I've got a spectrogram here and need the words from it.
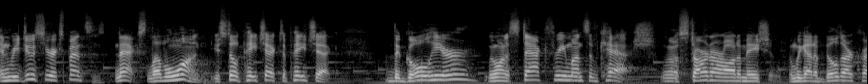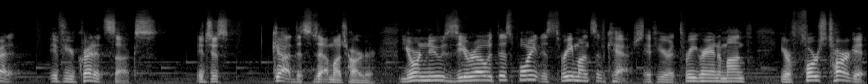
and reduce your expenses. Next, level one, you're still paycheck to paycheck. The goal here, we want to stack three months of cash. We want to start our automation, and we got to build our credit. If your credit sucks, it just God, this is that much harder. Your new zero at this point is three months of cash. If you're at three grand a month, your first target,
